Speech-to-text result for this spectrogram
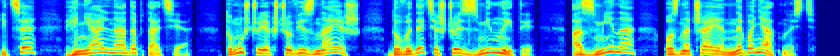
І це геніальна адаптація, тому що якщо візнаєш, доведеться щось змінити, а зміна означає непонятність,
